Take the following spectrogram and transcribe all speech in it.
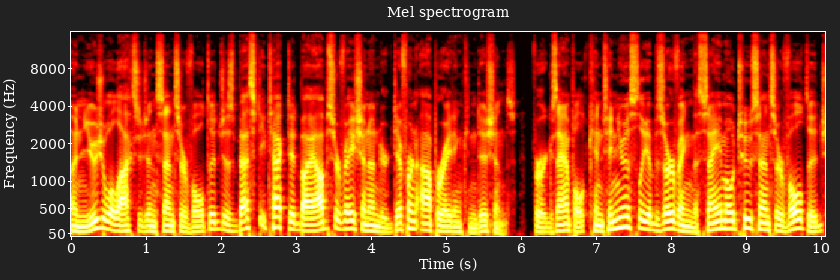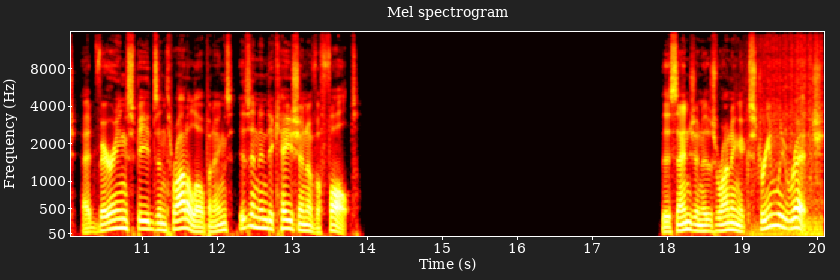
Unusual oxygen sensor voltage is best detected by observation under different operating conditions. For example, continuously observing the same O2 sensor voltage at varying speeds and throttle openings is an indication of a fault. This engine is running extremely rich,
